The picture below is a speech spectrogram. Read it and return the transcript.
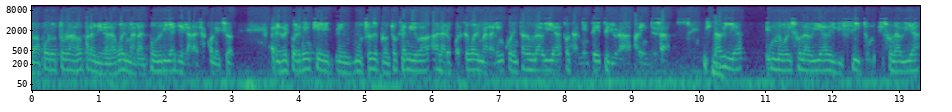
va por otro lado para llegar a Guaymaral podría llegar a esa conexión. Eh, recuerden que eh, muchos de pronto que han ido al aeropuerto de Guaymaral encuentran una vía totalmente deteriorada para ingresar. Esta vía no es una vía del distrito, es una vía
